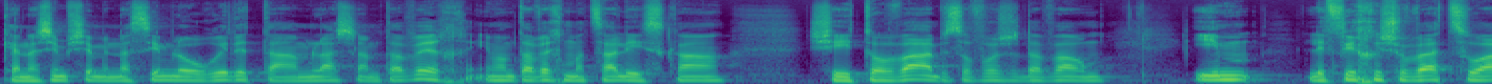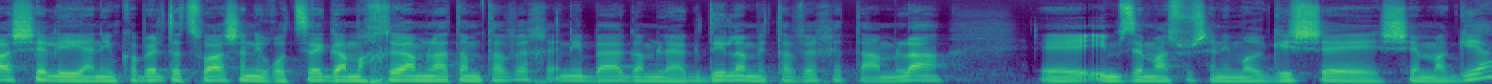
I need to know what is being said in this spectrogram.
כאנשים שמנסים להוריד את העמלה של המתווך. אם המתווך מצא לי עסקה שהיא טובה, בסופו של דבר, אם לפי חישובי התשואה שלי, אני מקבל את התשואה שאני רוצה גם אחרי עמלת המתווך, אין לי בעיה גם להגדיל למתווך את העמלה, אה, אם זה משהו שאני מרגיש ש, שמגיע.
